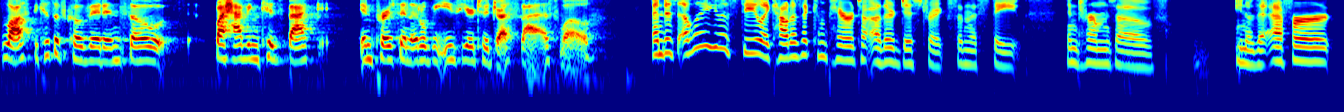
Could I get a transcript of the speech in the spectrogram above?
loss because of COVID. And so by having kids back in person, it'll be easier to address that as well. And does LAUSD, like, how does it compare to other districts in the state in terms of, you know, the effort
